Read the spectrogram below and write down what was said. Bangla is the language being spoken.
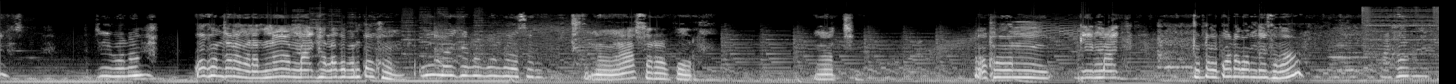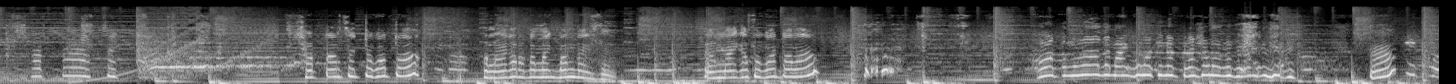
বলুন কখন জানাবেন আপনি মাইক ভালো পাবেন কখন এই মাইকের বন্ধ আছে। আসার পর। আচ্ছা। এখন কি মাইক টোটাল কটা বন্ধ হয়েছে না এখন সাতটা চারটা। সাতটার চারটা কটা? তাহলে এগারোটা মাইক বন্ধ হয়েছে। আর মাইক আছে কটা না মনে হয় যে মাইকগুলো কিনে প্রেশার হ্যাঁ? দেখেছেন এটা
